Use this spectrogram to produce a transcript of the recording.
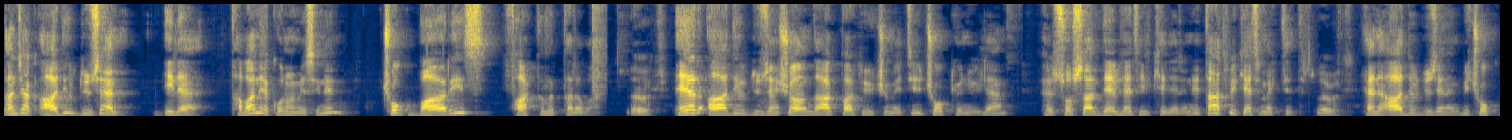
Ancak adil düzen ile taban ekonomisinin çok bariz farklılıkları var. Evet. Eğer adil düzen şu anda AK Parti hükümeti çok yönüyle e, sosyal devlet ilkelerini tatbik etmektedir. Evet. Yani adil düzenin birçok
